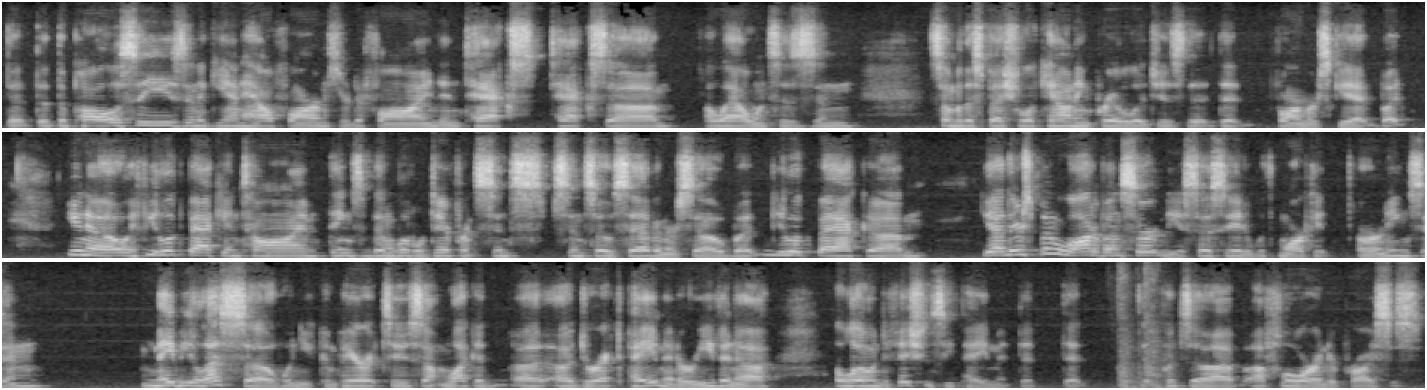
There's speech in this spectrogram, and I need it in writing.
the, the, the policies and again how farms are defined and tax tax uh, allowances and some of the special accounting privileges that that farmers get. But you know, if you look back in time, things have been a little different since since 07 or so. But you look back, um, yeah, there's been a lot of uncertainty associated with market earnings and maybe less so when you compare it to something like a, a, a direct payment or even a, a loan deficiency payment that that, that puts a, a floor under prices.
